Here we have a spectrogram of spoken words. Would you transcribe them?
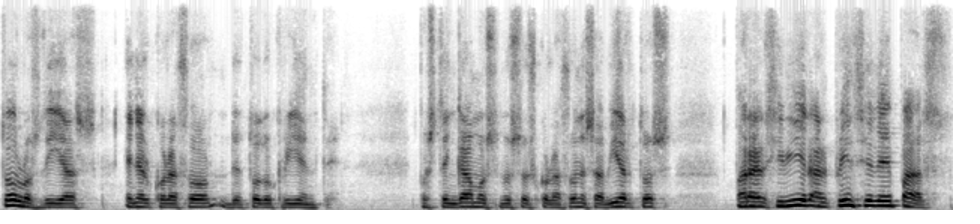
todos los días en el corazón de todo creyente pues tengamos nuestros corazones abiertos para recibir al Príncipe de Paz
